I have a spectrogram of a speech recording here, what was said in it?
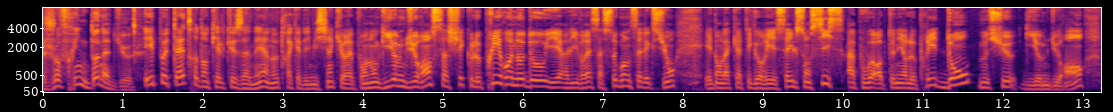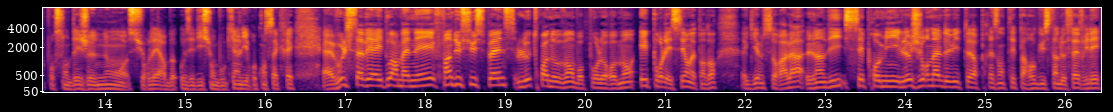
Geoffrine Donadieu. Et peut peut-être dans quelques années un autre académicien qui aurait pour nom Guillaume Durand. Sachez que le prix Renaudot hier livrait sa seconde sélection et dans la catégorie essai, ils sont six à pouvoir obtenir le prix, dont Monsieur Guillaume Durand pour son déjeuner sur l'herbe aux éditions bouquins, livre consacré, euh, vous le savez, à Édouard Manet. Fin du suspense le 3 novembre pour le roman et pour l'essai. En attendant, Guillaume sera là lundi, c'est promis. Le journal de 8 heures présenté par Augustin Lefebvre. Il est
